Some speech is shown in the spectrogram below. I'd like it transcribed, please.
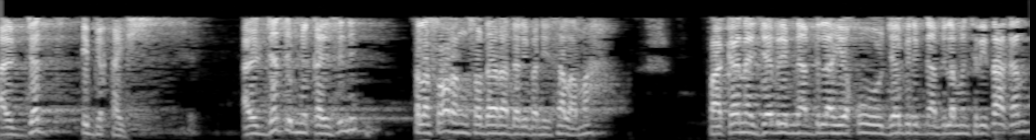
Al-Jad ibn Qais. Al-Jad ibn Qais ini salah seorang saudara dari Bani Salamah Fakana Jabir bin Abdullah yaqul Jabir bin Abdullah menceritakan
